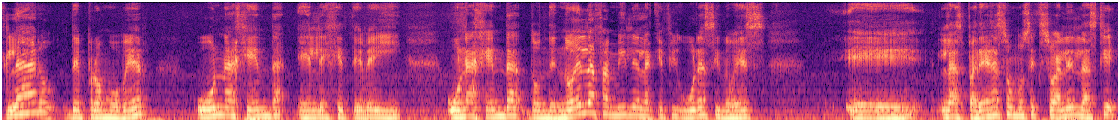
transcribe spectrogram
claro de promover una agenda LGTBI, una agenda donde no es la familia la que figura, sino es eh, las parejas homosexuales las que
